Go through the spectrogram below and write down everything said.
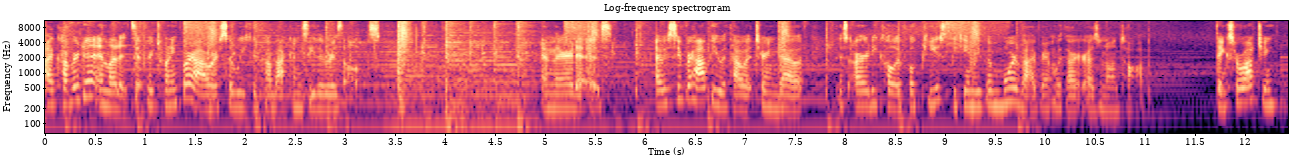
I covered it and let it sit for 24 hours so we could come back and see the results. And there it is. I was super happy with how it turned out. This already colorful piece became even more vibrant with art resin on top. Thanks for watching!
